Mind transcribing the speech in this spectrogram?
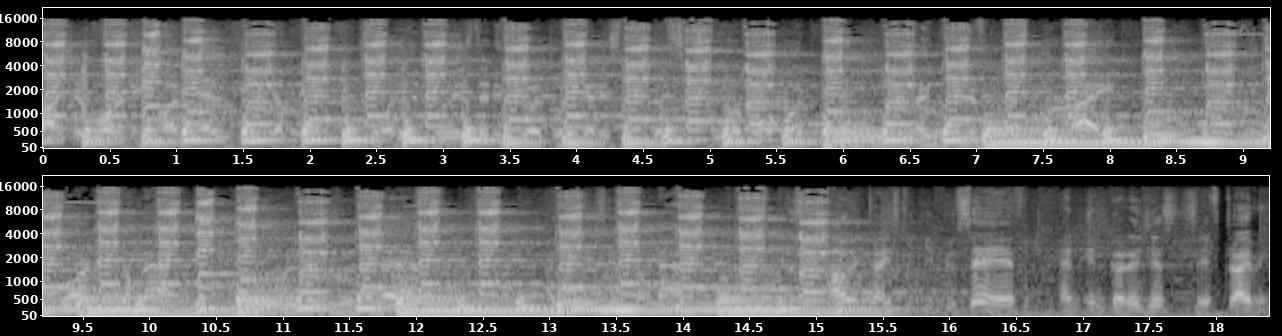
warning or LDW. So what it do is that or to come back, come back. This is how it tries to keep you safe and encourages safe driving.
